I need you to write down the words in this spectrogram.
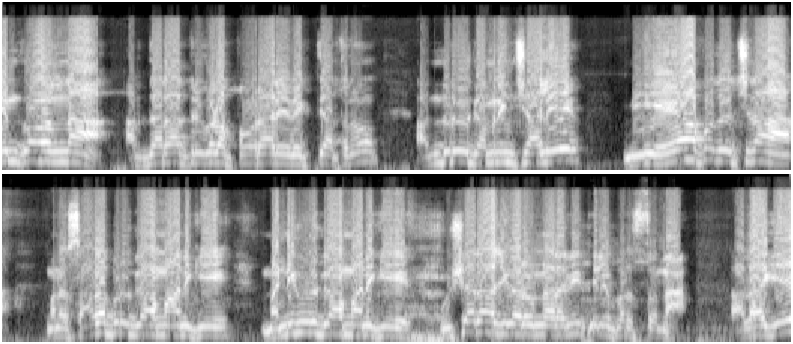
ఏం కావాలన్నా అర్ధరాత్రి కూడా పోరాడే వ్యక్తి అతను. అందరూ గమనించాలి. మీ ఏ ఆపద వచ్చినా మన సాలపూర్ గ్రామానికి మండిగూరు గ్రామానికి ఉషారాజు గారు ఉన్నారని తెలియపరుస్తున్నా. అలాగే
